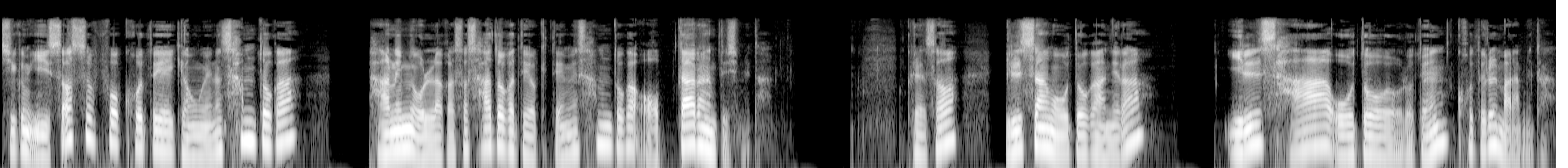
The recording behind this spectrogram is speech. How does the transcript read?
지금 이 sus4 코드의 경우에는 3도가 반음이 올라가서 4도가 되었기 때문에 3도가 없다라는 뜻입니다. 그래서 135도가 아니라 145도로 된 코드를 말합니다.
